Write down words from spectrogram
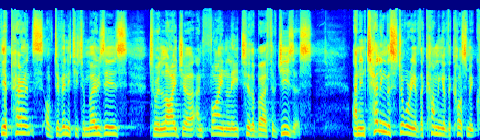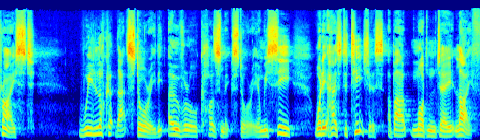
the appearance of divinity to Moses, to Elijah, and finally to the birth of Jesus. And in telling the story of the coming of the cosmic Christ, we look at that story, the overall cosmic story, and we see what it has to teach us about modern day life.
